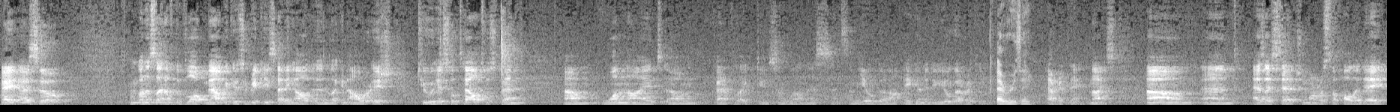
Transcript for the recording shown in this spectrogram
hey, uh, so I'm gonna sign off the vlog now because Ricky's heading out in like an hour-ish to his hotel to spend um, one night um, kind of like doing some wellness and some yoga. Are you gonna do yoga, Ricky? Everything. Everything, nice. Um, and as I said, tomorrow is the holiday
